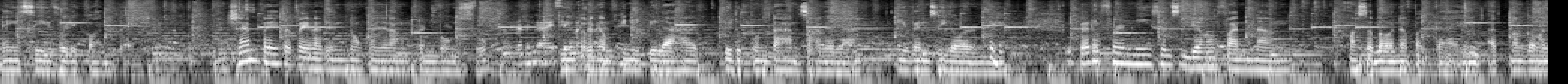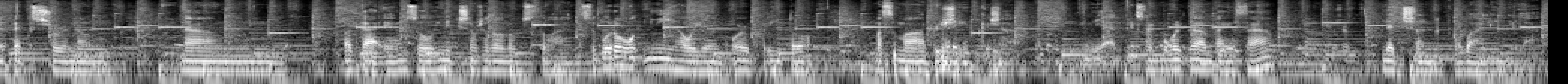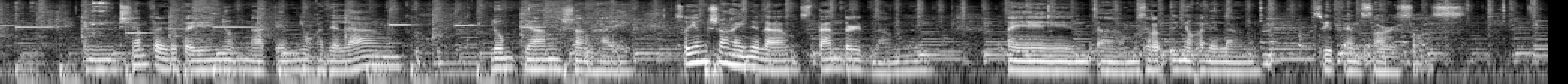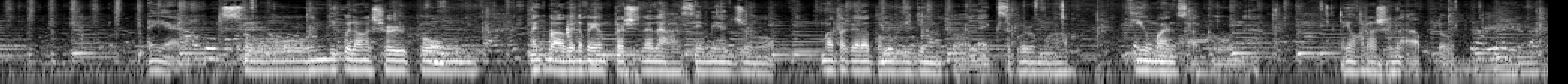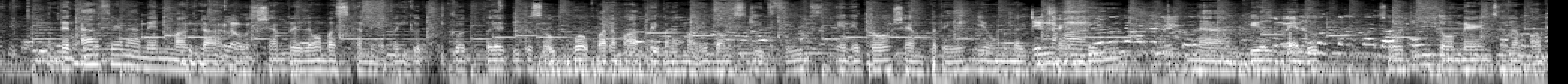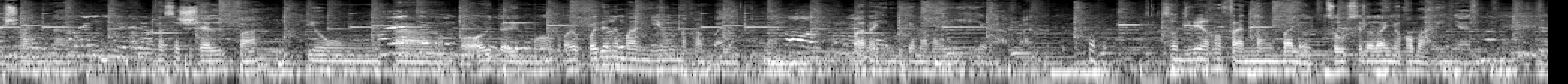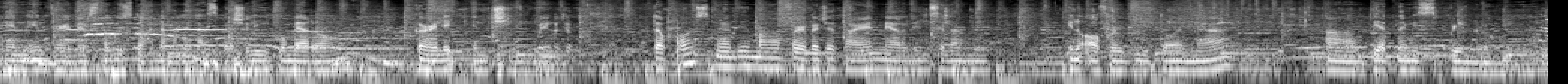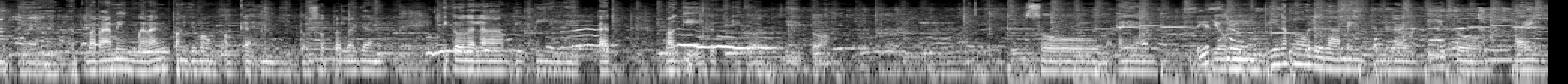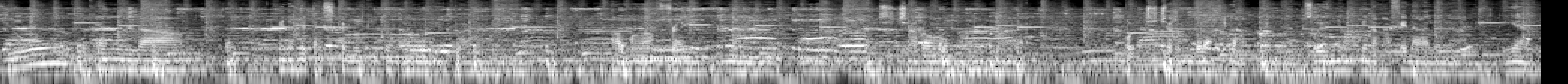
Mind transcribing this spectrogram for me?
may savory konti. At syempre, ito try natin itong kanilang tumbong soup. Yung talagang pinipilahan at pinupuntahan sa kanila, even si Yorme. Pero for me, since hindi ako fan ng masabaw na pagkain at ng ganun texture ng ng pagkain, so hindi ko siya masyadong nagustuhan. Siguro kung inihaw yun or prito, mas ma-appreciate ko siya. Yan. So, bukod na lang tayo sa lechon kawali nila. And syempre, tayo yung natin yung kanilang lumpiang Shanghai. So, yung Shanghai nila, standard lang. And um, masarap din yung kanilang sweet and sour sauce. Ayan. So, hindi ko lang sure kung nagbago na ba yung presyo nila kasi medyo matagal na tong video na to. Like, siguro mga few months ago na. Ngayon ko na siya na-upload. And then after namin mag-rado, syempre lumabas kami mag-ikot-ikot balik dito sa Ugbo para makatry pa ng mga ibang street foods. And ito, syempre, yung nag-trending na grilled balut. So dito, meron silang option na nasa shell pa yung uh, o-orderin mo or pwede naman yung nakabalat na para hindi ka na mahihirapan. So hindi ako fan ng balot so sila lang yung kumain yan. And in fairness, nagustuhan naman nila especially kung merong garlic and chili. Tapos, meron din mga for vegetarian, meron din silang ino-offer dito na um, Vietnamese spring roll. Ayan. At maraming maraming pang ibang pagkain dito. So talagang ikaw na lang ang pipili at mag-iikot-ikot dito. So, ayan. Yung pinakauli namin tinry dito ay yung kanilang pinakita sa kami dito ng parang ang mga fried na chicharon or mga o chicharon bulaklak. So, yun yung pinaka-finale namin. Ayan.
